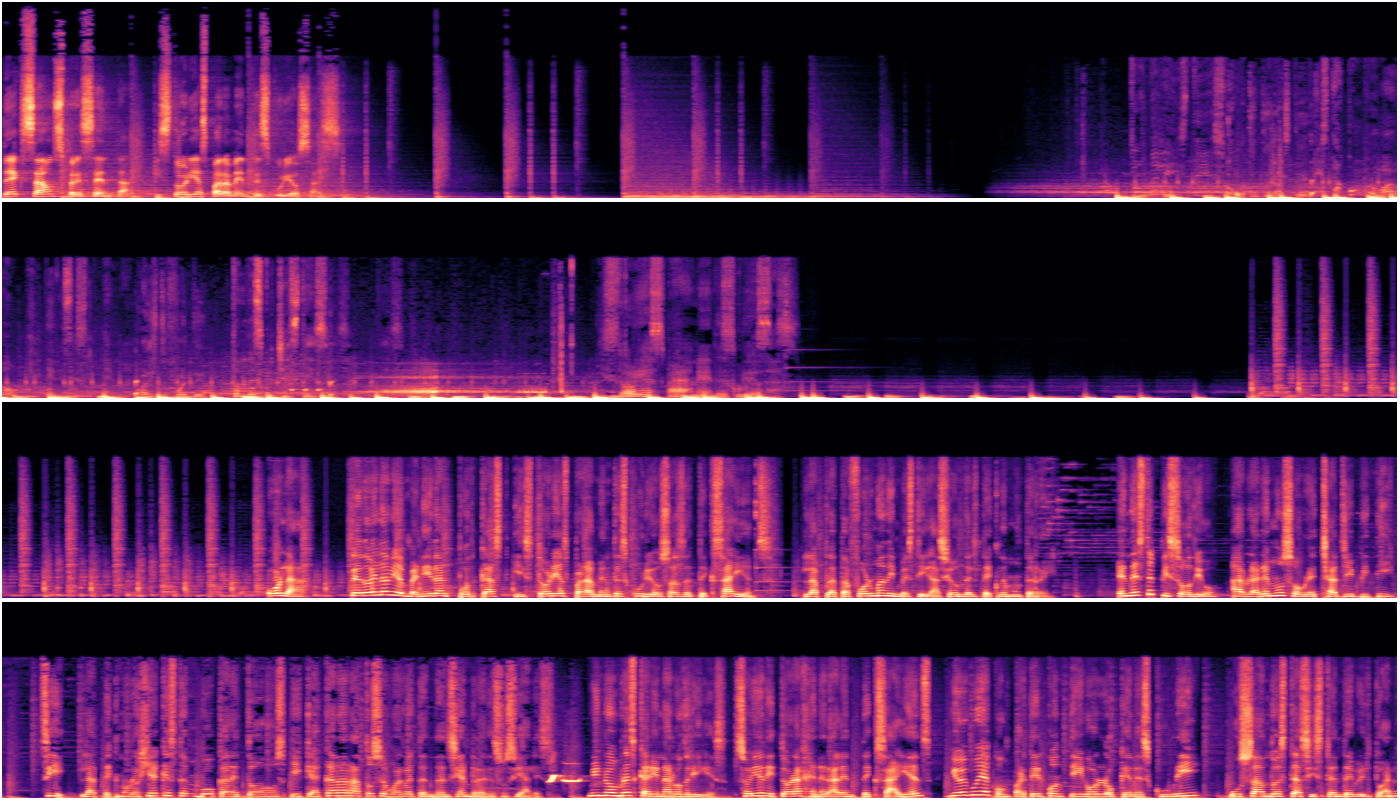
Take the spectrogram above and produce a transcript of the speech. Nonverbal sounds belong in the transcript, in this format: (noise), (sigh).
Tech Sounds presenta Historias para mentes curiosas. ¿Dónde leíste eso? ¿Cómo te enteraste? ¿Está comprobado? Me interesa ese tema. ¿Cuál es tu fuente? ¿Dónde escuchaste eso? Historias para mentes curiosas. Hola, te doy la bienvenida al podcast Historias para Mentes Curiosas de Tech Science, la plataforma de investigación del TEC de Monterrey. En este episodio hablaremos sobre ChatGPT, sí, la tecnología que está en boca de todos y que a cada rato se vuelve tendencia en redes sociales. Mi nombre es Karina Rodríguez, soy editora general en Tech Science y hoy voy a compartir contigo lo que descubrí usando este asistente virtual.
